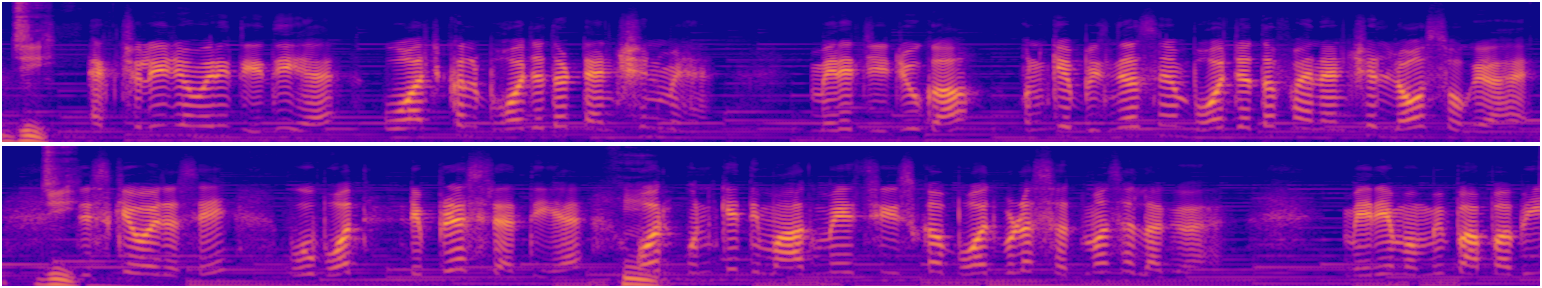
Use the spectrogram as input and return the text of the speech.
जी। एक्चुअली जो मेरी दीदी है वो आजकल बहुत ज़्यादा टेंशन में है। मेरे जीजू का उनके बिज़नेस में बहुत ज़्यादा फाइनेंशियल लॉस हो गया है। जिसकी वजह से वो बहुत डिप्रेस रहती है हम्म। और उनके दिमाग में इस चीज़ का बहुत बड़ा सदमा सा लगा है मेरे मम्मी पापा भी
